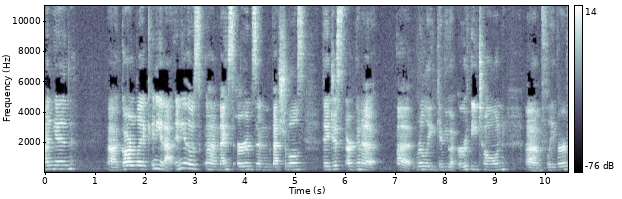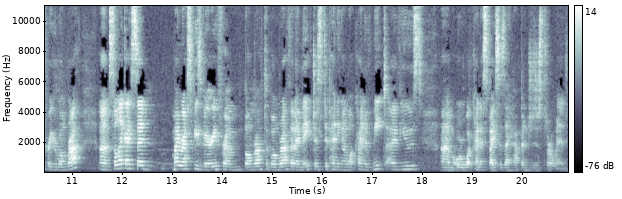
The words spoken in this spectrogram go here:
onion, uh, garlic, any of that, any of those uh, nice herbs and vegetables, they just are gonna uh, really give you an earthy tone um, flavor for your bone broth. Um, so like I said, my recipes vary from bone broth to bone broth that I make just depending on what kind of meat I've used um, or what kind of spices I happen to just throw in.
